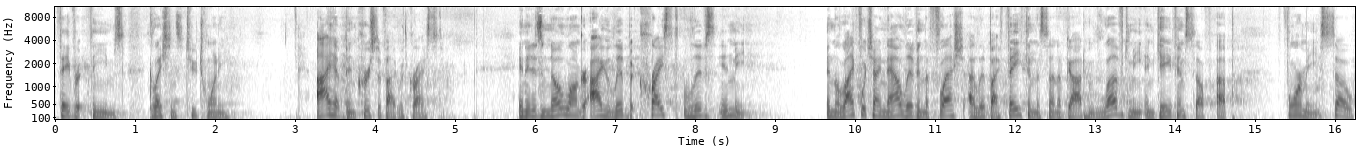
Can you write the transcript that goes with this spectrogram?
favorite themes, Galatians 2:20. I have been crucified with Christ. And it is no longer I who live, but Christ lives in me. In the life which I now live in the flesh, I live by faith in the Son of God who loved me and gave himself up for me. So,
